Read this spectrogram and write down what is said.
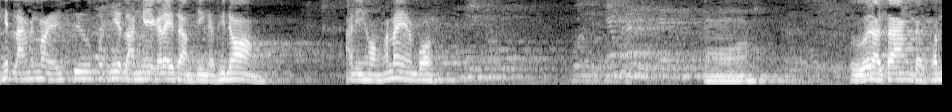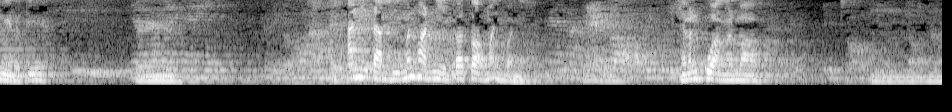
เฮ็ดหลังนิดหน่อยได้ซื้อเพิ่นสิเฮ็ดหลังไงก็ได้ตามจริงนะพี่น้อง อันนี้ห้องข้างในมันบ่ ออหน้าต่างกับซ้ำนี่ล่ะติเอออันนี้ก็ห้องน้ำเป็นอันนี้ตามจริงมันฮอดนี่ก็ตอกมาอีกบ่นี่ให้มันกว้างกันบ่ช่องต่อนะ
